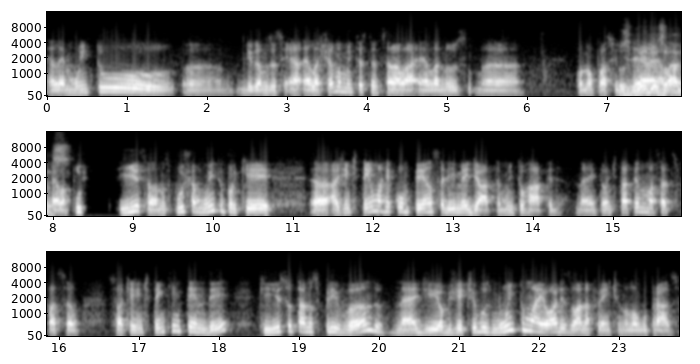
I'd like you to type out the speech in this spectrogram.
ela é muito, uh, digamos assim, ela chama muita atenção, ela, ela nos, uh, como eu posso Os dizer, ela, ela puxa, isso, ela nos puxa muito porque uh, a gente tem uma recompensa ali imediata, muito rápida, né? Então a gente está tendo uma satisfação. Só que a gente tem que entender que isso está nos privando né, de objetivos muito maiores lá na frente, no longo prazo.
